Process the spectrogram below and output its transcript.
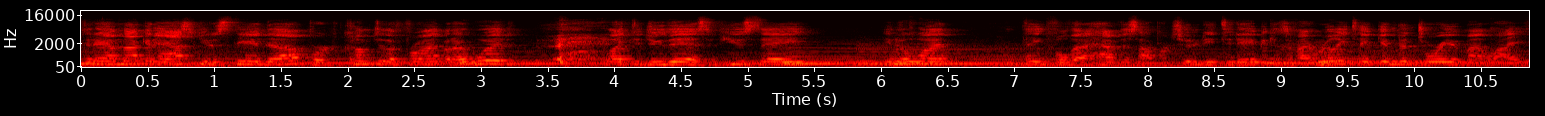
Today, I'm not going to ask you to stand up or come to the front, but I would like to do this. If you say, you know what, I'm thankful that I have this opportunity today because if I really take inventory of my life,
